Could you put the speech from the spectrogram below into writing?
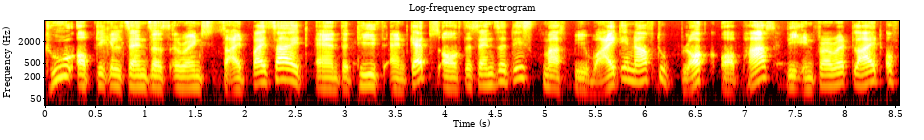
two optical sensors arranged side by side and the teeth and gaps of the sensor disc must be wide enough to block or pass the infrared light of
